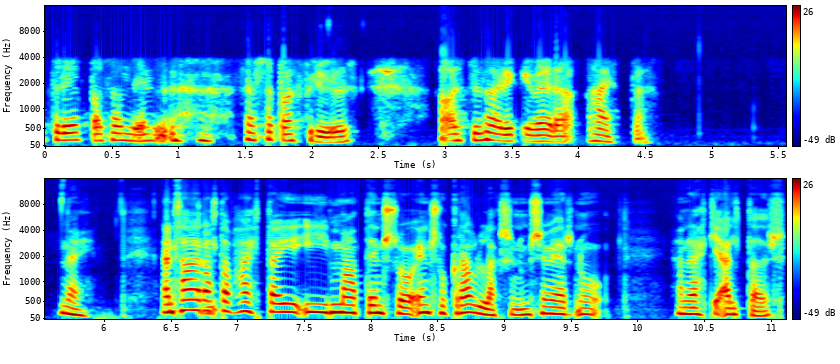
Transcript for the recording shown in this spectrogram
og drepa þannig þessa bakterjur þá ættu það ekki verið að hætta. Nei, en það er en, alltaf hætta í, í mat eins og, og gravlagsunum sem er nú, hann er ekki eldaður.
